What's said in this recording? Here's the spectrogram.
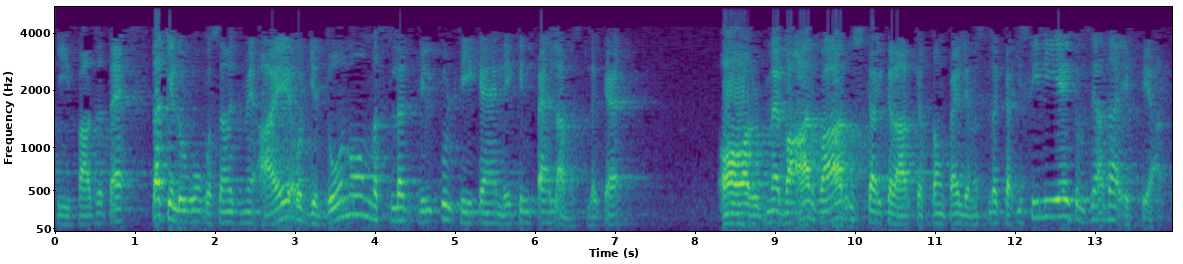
کی حفاظت ہے، تاکہ لوگوں کو سمجھ میں آئے اور یہ دونوں مسلک بالکل ٹھیک ہیں، لیکن پہلا مسلک ہے۔ اور میں بار بار اس کا اقرار کرتا ہوں، پہلے مسلک کا، اسی لیے کہ زیادہ احتیاط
